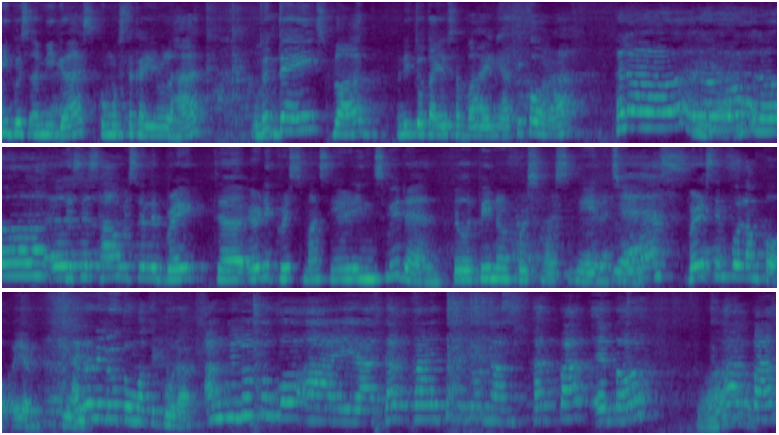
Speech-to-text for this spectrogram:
amigos, amigas. Kumusta kayong lahat? Today's vlog, nandito tayo sa bahay ni Ate Cora. Hello! Hello! Ayan. Hello! Uh, This is how we celebrate the early Christmas here in Sweden. Filipino Christmas here in Sweden. Yes, Very yes. simple lang po. Ayan. Yeah. Ano niluto mo, Ate Cora? Ang niluto ko ay uh, kain tayo ng hotpot. Ito. Wow. Hotpot.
